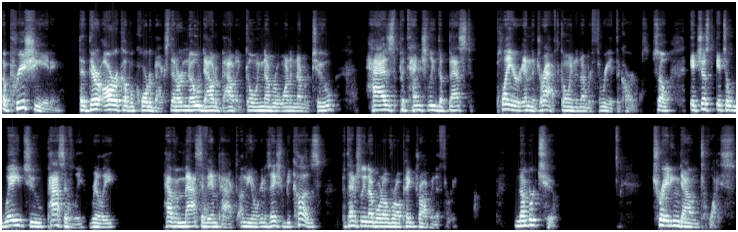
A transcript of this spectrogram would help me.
appreciating that there are a couple quarterbacks that are no doubt about it going number one and number two has potentially the best player in the draft going to number three at the Cardinals. So it just it's a way to passively really have a massive impact on the organization because potentially number one overall pick dropping to three. Number two, trading down twice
